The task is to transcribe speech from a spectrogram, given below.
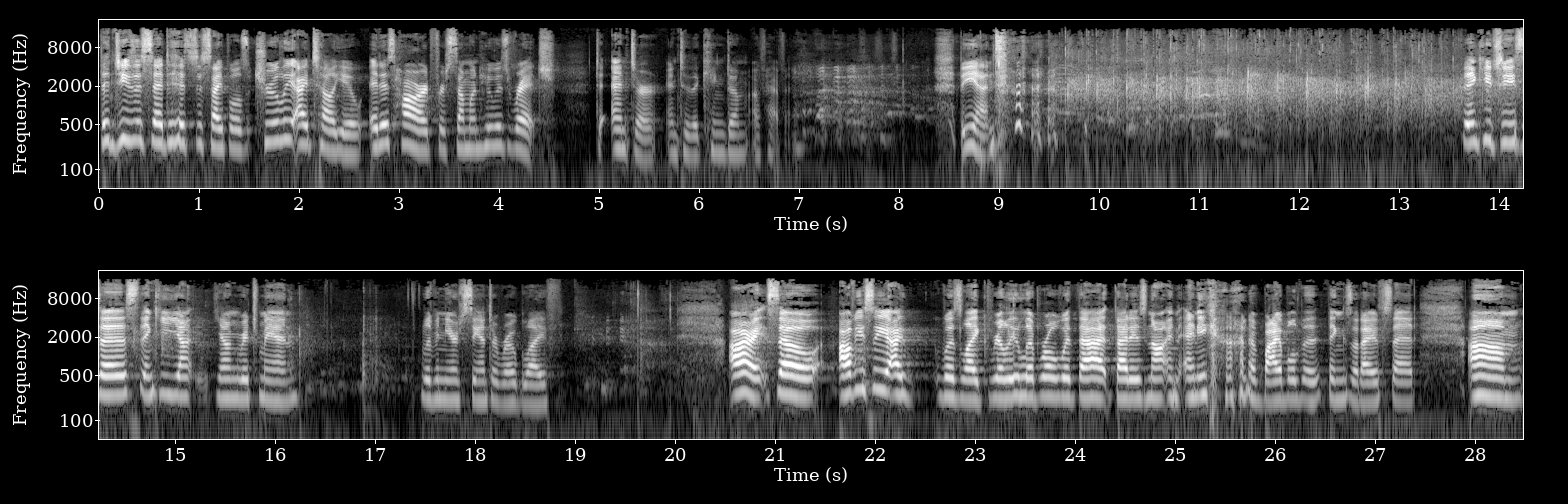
Then Jesus said to his disciples, Truly I tell you, it is hard for someone who is rich to enter into the kingdom of heaven. the end. Thank you, Jesus. Thank you, young, young rich man, living your Santa robe life. All right, so obviously I was like really liberal with that. That is not in any kind of Bible, the things that I have said. Um,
